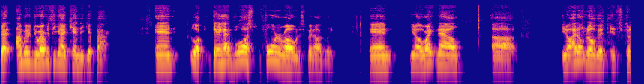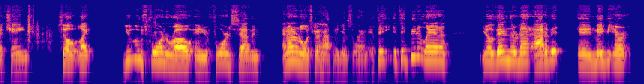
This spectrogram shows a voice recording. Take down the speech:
that I'm going to do everything I can to get back. And look, they have lost four in a row and it's been ugly. And, you know, right now, uh, you know, I don't know that it's going to change. So, like, you lose four in a row and you're four and seven, and I don't know what's going to happen against Atlanta. If they if they beat Atlanta, you know, then they're not out of it, and maybe Aaron.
